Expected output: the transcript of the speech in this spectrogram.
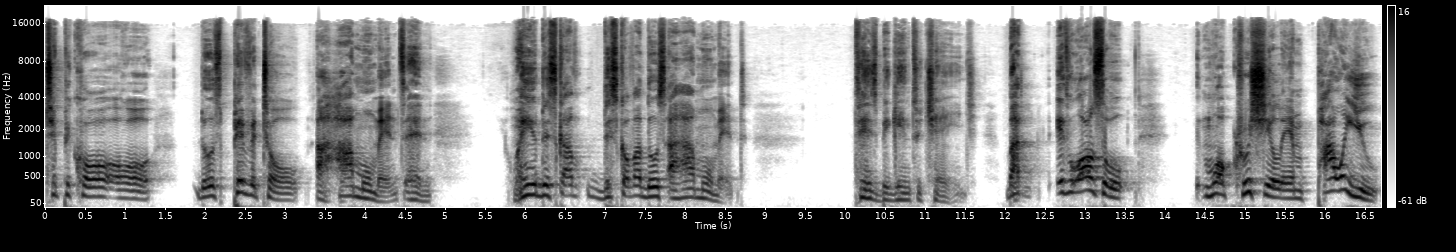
typical or those pivotal aha moments and when you discover discover those aha moments things begin to change but it will also more crucially empower you.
